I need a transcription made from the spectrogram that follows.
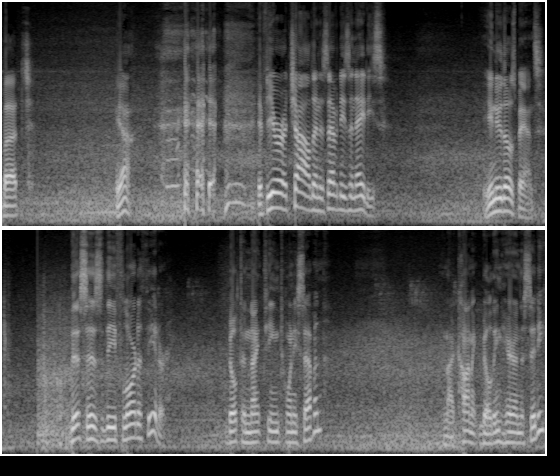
But, yeah. if you were a child in the 70s and 80s, you knew those bands. This is the Florida Theater, built in 1927. An iconic building here in the city.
